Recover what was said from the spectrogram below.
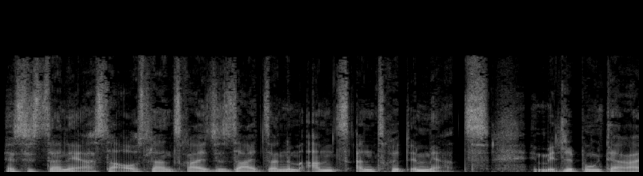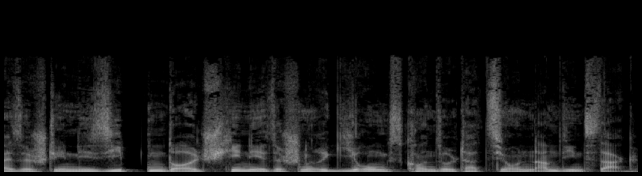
Es ist seine erste Auslandsreise seit seinem Amtsantritt im März. Im Mittelpunkt der Reise stehen die siebten deutsch-chinesischen Regierungskonsultationen am Dienstag.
